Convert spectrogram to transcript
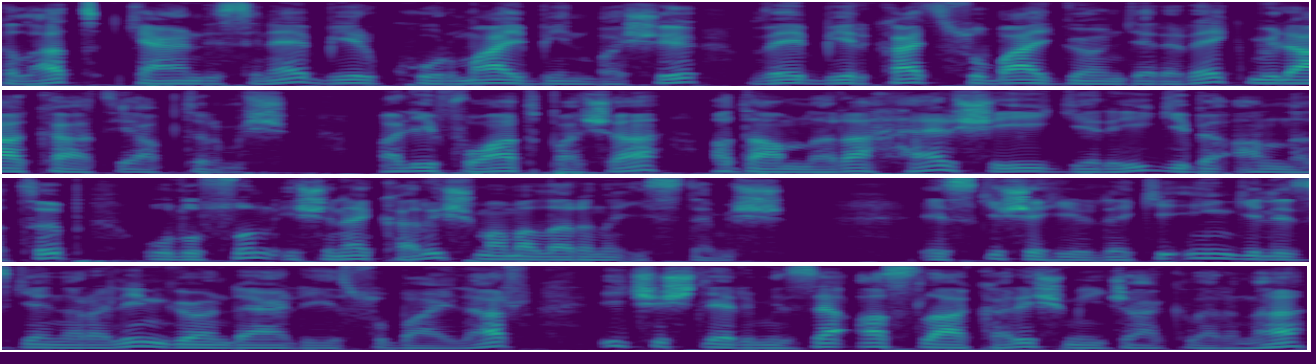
Clot kendisine bir kurmay binbaşı ve birkaç subay göndererek mülakat yaptırmış. Ali Fuat Paşa adamlara her şeyi gereği gibi anlatıp ulusun işine karışmamalarını istemiş. Eskişehir'deki İngiliz generalin gönderdiği subaylar iç işlerimize asla karışmayacaklarına,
